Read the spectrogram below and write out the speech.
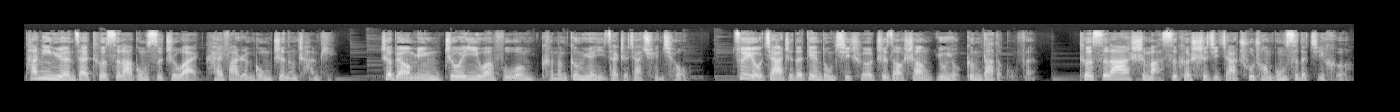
他宁愿在特斯拉公司之外开发人工智能产品。这表明，这位亿万富翁可能更愿意在这家全球最有价值的电动汽车制造商拥有更大的股份。特斯拉是马斯克十几家初创公司的集合。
